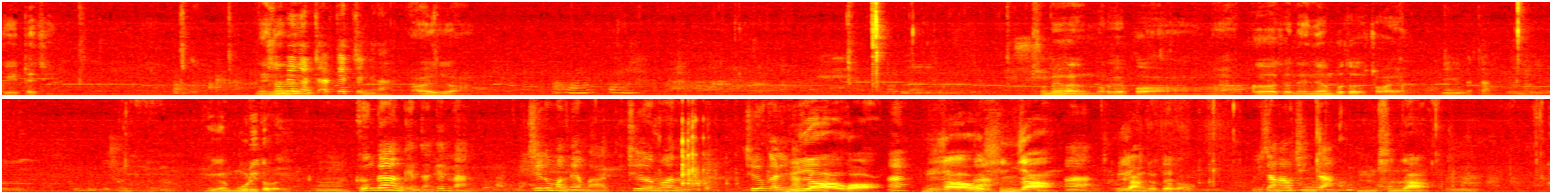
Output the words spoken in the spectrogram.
그게 되지. 수명은 짧겠지 내가. 아이고 수명은 모르겠고 그저 내년부터 좋아요. 내는 것도. 이게 물이 들어요. 음, 건강은 괜찮겠나? 지금은 내 막, 지금은, 지금까지. 나- 위장하고 어? 위장하고 어. 신장 어, 이게 안 좋대요. 위장하고 진장, 음 신장, 음,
